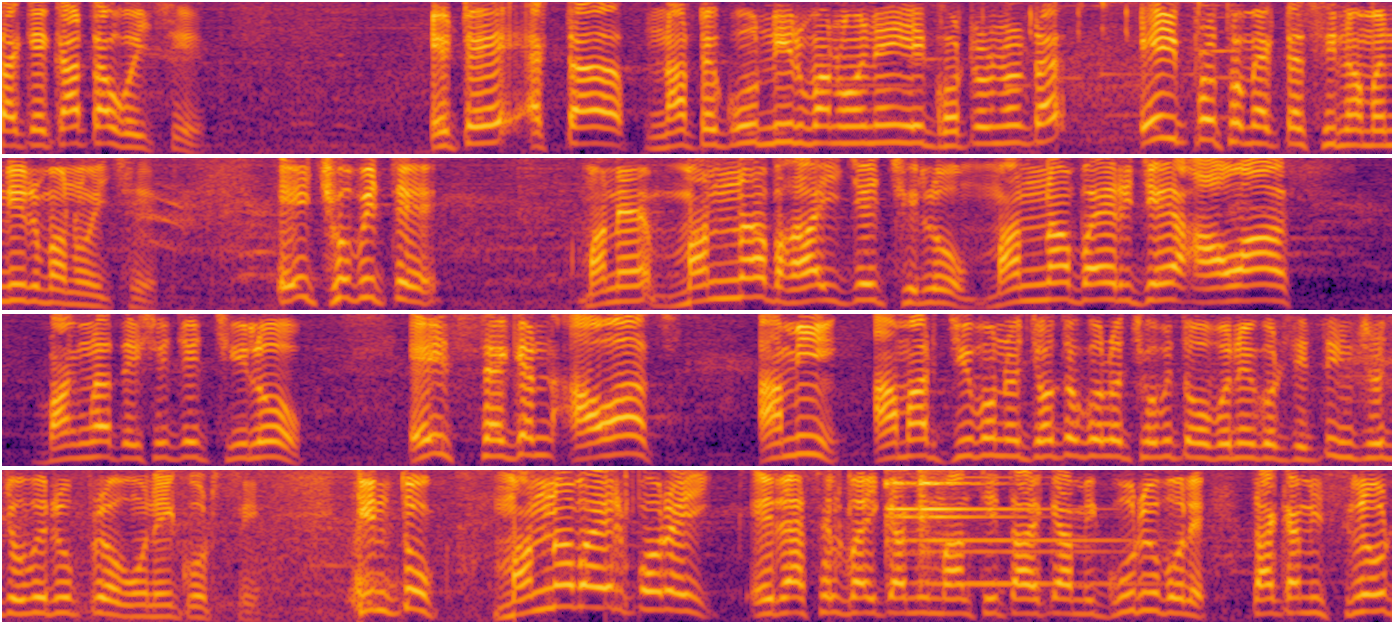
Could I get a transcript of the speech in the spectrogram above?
তাকে কাটা হয়েছে। এটা একটা নাটকও নির্মাণ হয়নি এই ঘটনাটা, এই প্রথম একটা সিনেমা নির্মাণ হয়েছে। এই ছবিতে মানে মান্না ভাই যে ছিল, মান্না ভাইয়ের যে আওয়াজ বাংলাদেশে যে ছিল এই সেকেন্ড আওয়াজ আমি আমার জীবনে যতগুলো ছবিতে অভিনয় করছি, তিনশো ছবির উপরে অভিনয় করছি। কিন্তু মান্না ভাইয়ের পরেই এই রাসেল ভাইকে আমি মানছি, তাকে আমি গুরু বলে, তাকে আমি স্লোট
